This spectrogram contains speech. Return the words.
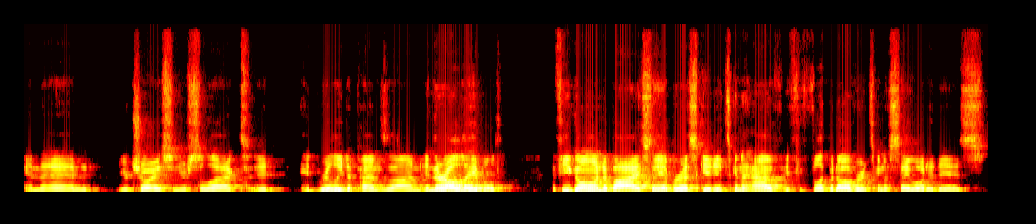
and then your choice and your select. It it really depends on, and they're all labeled. If you go in to buy, say, a brisket, it's going to have. If you flip it over, it's going to say what it is.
